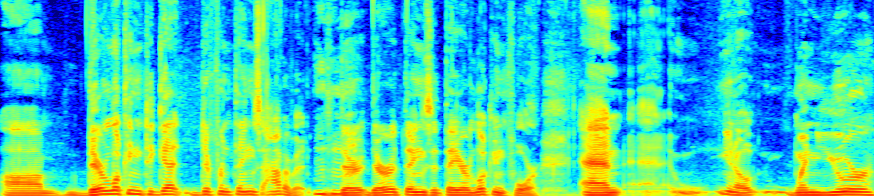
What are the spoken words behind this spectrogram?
um, they're looking to get different things out of it. There there are things that they are looking for, and uh, you know when you're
